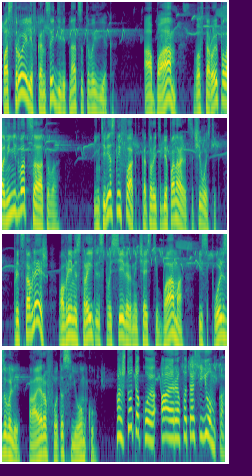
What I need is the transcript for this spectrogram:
построили в конце 19 века. А БАМ во второй половине 20-го. Интересный факт, который тебе понравится, Чевостик. Представляешь, во время строительства северной части БАМа использовали аэрофотосъемку. А что такое аэрофотосъемка?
